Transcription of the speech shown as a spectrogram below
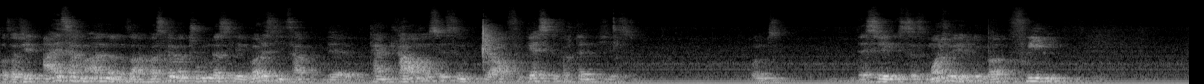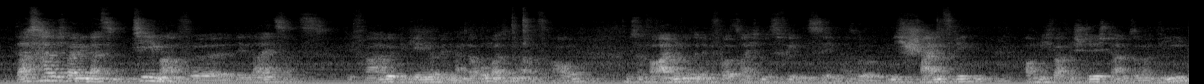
sortiert eins nach dem anderen und sagt, was können wir tun, dass ihr einen Gottesdienst habt, der kein Chaos ist und der auch für Gäste verständlich ist. Und deswegen ist das Motto hier drüber Frieden. Das halte ich bei dem ganzen Thema für den Leitsatz. Die Frage, wie gehen wir miteinander um als Männer und Frauen, muss man vor allem unter dem Vorzeichen des Friedens sehen. Also nicht Scheinfrieden, auch nicht Waffenstillstand, sondern wie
